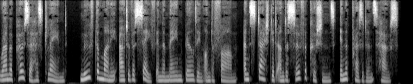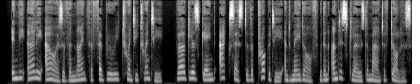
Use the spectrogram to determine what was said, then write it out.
Ramaphosa has claimed, moved the money out of a safe in the main building on the farm and stashed it under sofa cushions in the president's house. In the early hours of the 9th of February 2020, burglars gained access to the property and made off with an undisclosed amount of dollars.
